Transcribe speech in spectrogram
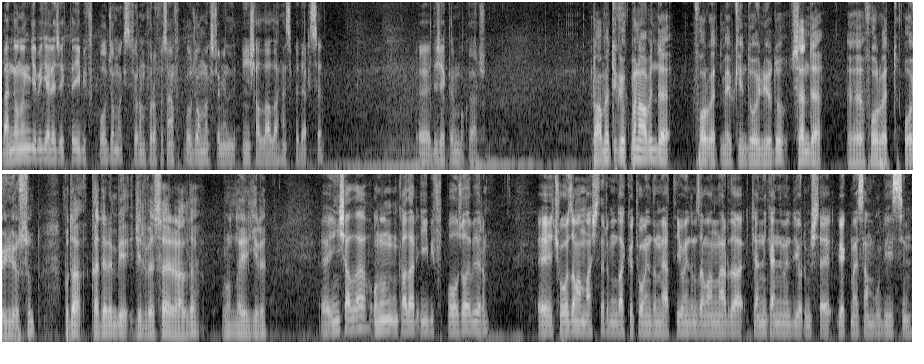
Ben de onun gibi gelecekte iyi bir futbolcu olmak istiyorum, profesyonel futbolcu olmak istiyorum inşallah Allah nasip ederse. Ee, diyeceklerim bu kadar şu an. Rahmetli Gökmen abin de forvet mevkinde oynuyordu. Sen de e, forvet oynuyorsun. Bu da kaderin bir cilvesi herhalde. Bununla ilgili. Ee, inşallah onun kadar iyi bir futbolcu olabilirim. Ee, çoğu zaman maçlarımda kötü oynadım veyahut iyi oynadığım zamanlarda kendi kendime diyorum işte Gökmen sen bu değilsin.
